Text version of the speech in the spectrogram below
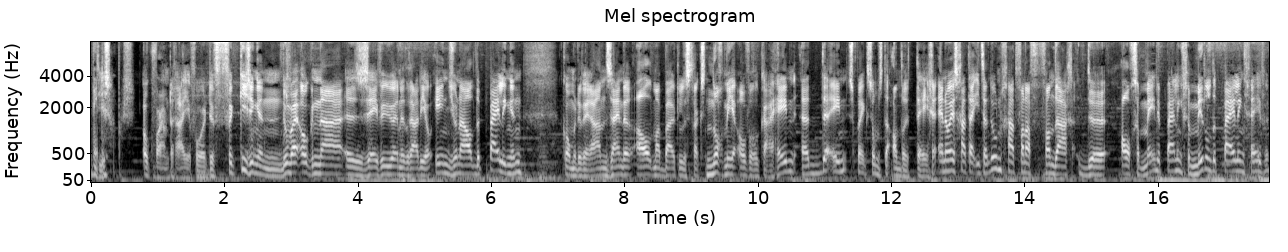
wetenschappers. Ook warm draaien voor de verkiezingen. Doen wij ook na eh, 7 uur in het Radio 1 Journaal de peilingen komen er weer aan. Zijn er al, maar buitelen straks nog meer over elkaar heen. Eh, de een spreekt soms de ander tegen. NOS gaat daar iets aan doen. Gaat vanaf vandaag de algemene peiling, gemiddelde peiling geven.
